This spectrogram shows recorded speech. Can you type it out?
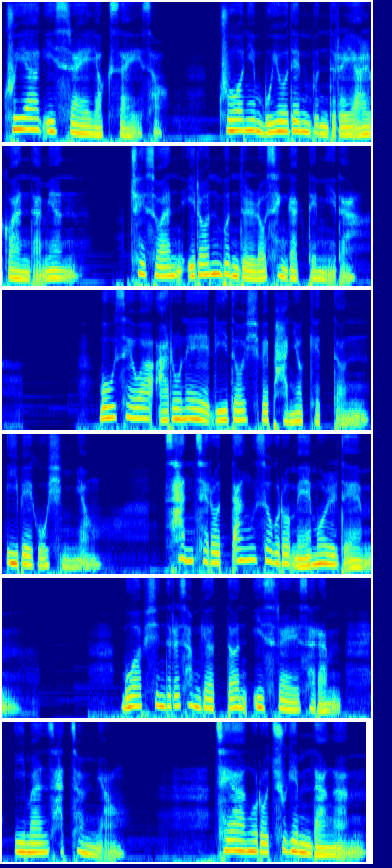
구약 이스라엘 역사에서 구원이 무효된 분들을 열거한다면 최소한 이런 분들로 생각됩니다. 모세와 아론의 리더십에 반역했던 250명, 산채로 땅 속으로 매몰됨, 모압신들을 섬겼던 이스라엘 사람 2만 4천 명, 재앙으로 죽임당함,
